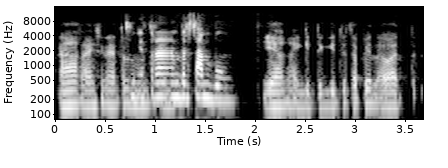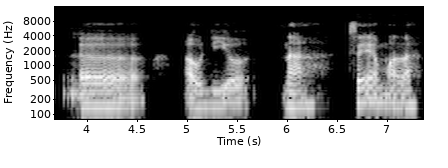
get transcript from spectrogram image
Ah, kayak sinetron. Sinetron mungkin. bersambung. Iya, kayak gitu-gitu tapi lewat hmm. uh, audio. Nah, saya malah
